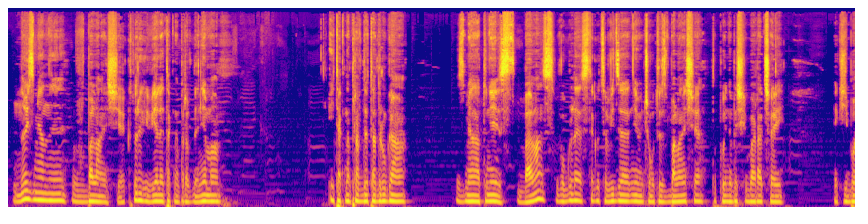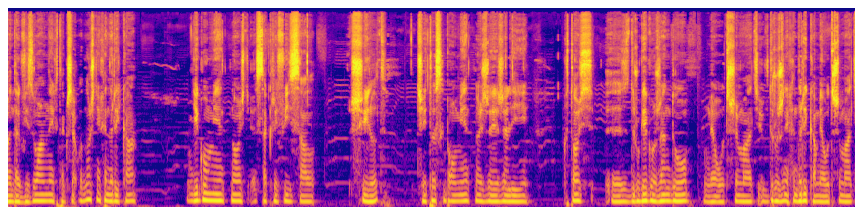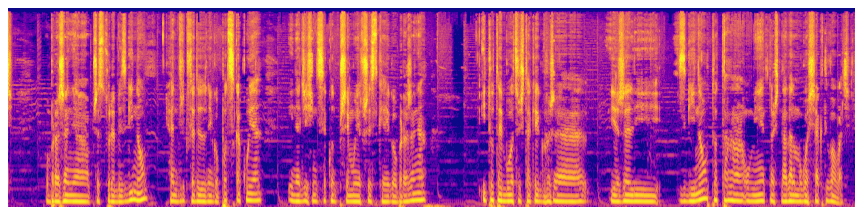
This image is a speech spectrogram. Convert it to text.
No i zmiany w balansie, których wiele tak naprawdę nie ma. I tak naprawdę ta druga zmiana to nie jest balans. W ogóle z tego co widzę, nie wiem czemu to jest w balansie, to powinno być chyba raczej w jakichś błędach wizualnych. Także odnośnie Henryka, jego umiejętność Sacrificial Shield, czyli to jest chyba umiejętność, że jeżeli ktoś y, z drugiego rzędu miał otrzymać, w drużynie Henryka miał otrzymać obrażenia, przez które by zginął, Hendrik wtedy do niego podskakuje i na 10 sekund przyjmuje wszystkie jego obrażenia. I tutaj było coś takiego, że jeżeli zginął, to ta umiejętność nadal mogła się aktywować.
